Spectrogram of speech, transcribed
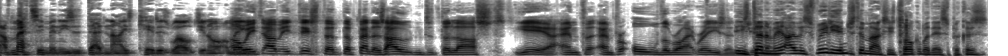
I've met him and he's a dead nice kid as well. Do you know what I oh, mean? Oh, it, I mean, this the, the fella's owned the last year, and for and for all the right reasons. He's done know. amazing. I was really interested, Max, you talk about this because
